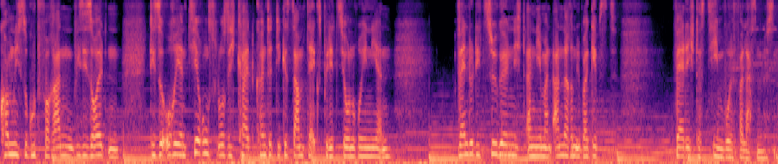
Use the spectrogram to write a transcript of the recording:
kommen nicht so gut voran, wie sie sollten. Diese Orientierungslosigkeit könnte die gesamte Expedition ruinieren. Wenn du die Zügel nicht an jemand anderen übergibst, werde ich das Team wohl verlassen müssen.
